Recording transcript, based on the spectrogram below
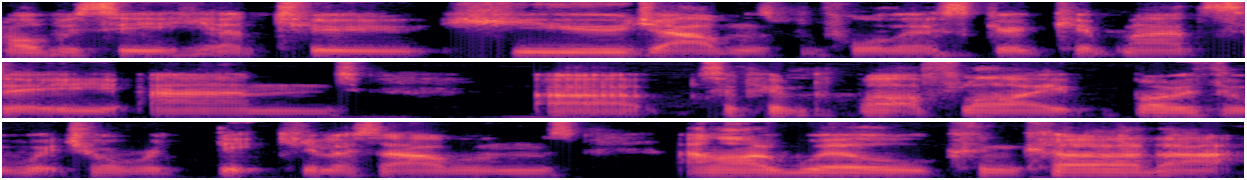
obviously, he had two huge albums before this: "Good Kid, Mad City" and uh, "To Pimp a Butterfly," both of which are ridiculous albums. And I will concur that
